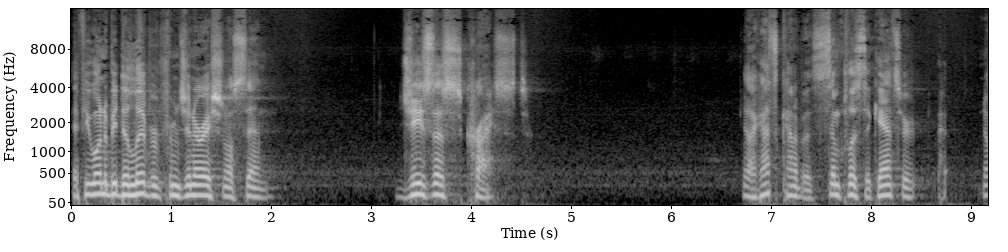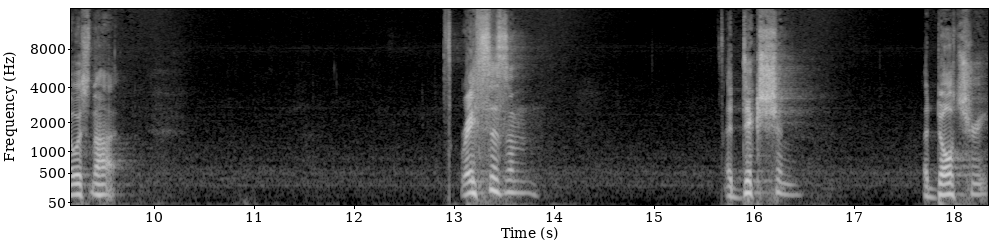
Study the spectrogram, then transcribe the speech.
If you want to be delivered from generational sin, Jesus Christ. You're like, that's kind of a simplistic answer. No, it's not. Racism, addiction, adultery,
